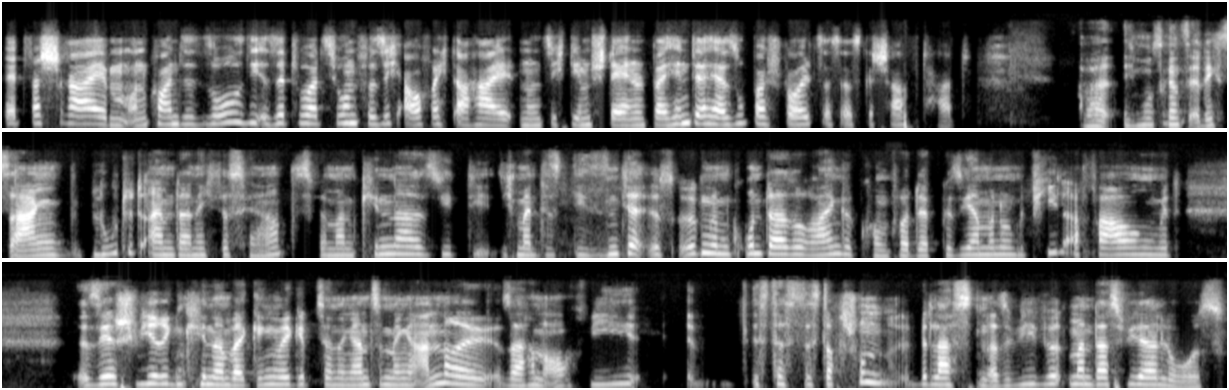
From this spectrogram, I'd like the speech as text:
etwas schreiben und konnte so die Situation für sich aufrechterhalten und sich dem stellen und war hinterher super stolz, dass er es geschafft hat. Aber ich muss ganz ehrlich sagen, blutet einem da nicht das Herz, wenn man Kinder sieht, die, ich meine, das, die sind ja aus irgendeinem Grund da so reingekommen, Frau Döpke. Sie haben ja nun viel Erfahrung mit sehr schwierigen Kindern. Bei Gangway gibt es ja eine ganze Menge andere Sachen auch. Wie ist das ist doch schon belastend. Also wie wird man das wieder los?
